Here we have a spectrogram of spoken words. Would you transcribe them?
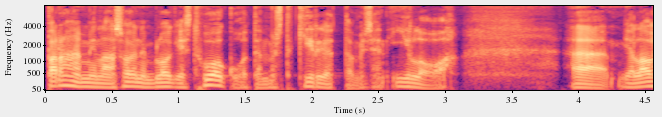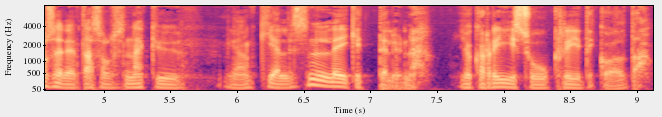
parhaimmillaan Soinin blogista huokuu tämmöistä kirjoittamisen iloa. Ää, ja lauseiden tasolla se näkyy ihan kielisenä leikittelynä, joka riisuu kriitikoilta,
